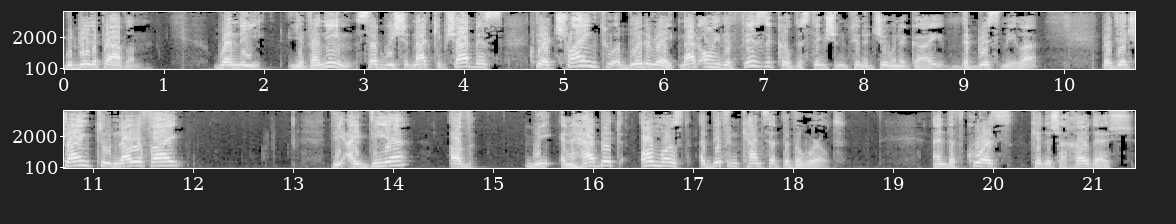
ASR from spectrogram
would be the problem. When the Yevanim said we should not keep Shabbos, they're trying to obliterate not only the physical distinction between a Jew and a guy, the bris milah, but they're trying to nullify the idea of we inhabit almost a different concept of a world. And of course, Kiddush HaChodesh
